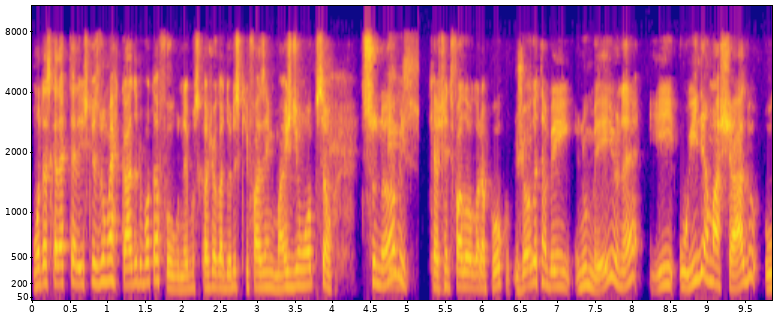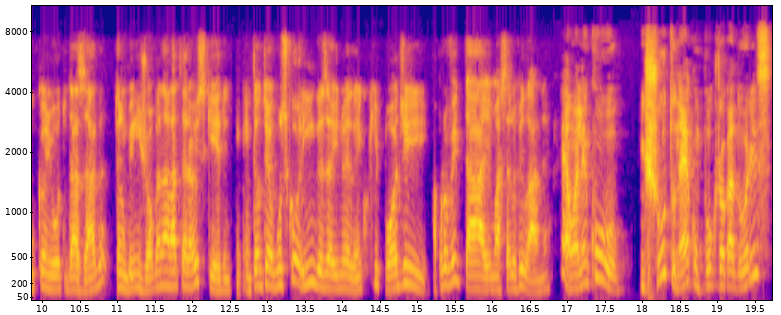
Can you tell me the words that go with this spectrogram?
uma das características do mercado do Botafogo, né? Buscar jogadores que fazem mais de uma opção. Tsunami, Isso. que a gente falou agora há pouco, joga também no meio, né? E o William Machado, o canhoto da zaga, também joga na lateral esquerda. Então tem alguns coringas aí no elenco que pode aproveitar aí Marcelo Vilar, né? É, um elenco enxuto, né? Com poucos jogadores.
